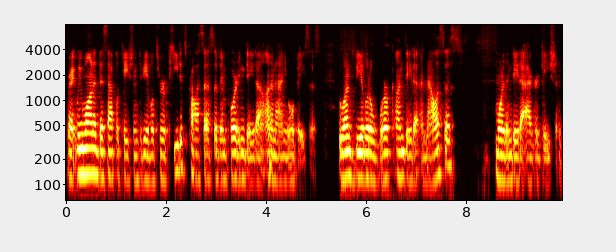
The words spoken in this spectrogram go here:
right? We wanted this application to be able to repeat its process of importing data on an annual basis. We wanted to be able to work on data analysis more than data aggregation.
